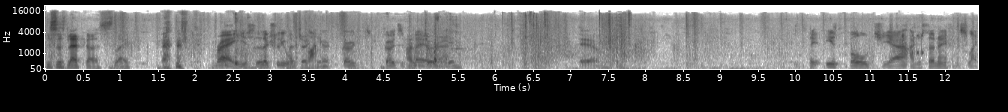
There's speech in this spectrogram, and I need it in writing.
He's just left us, like. Right, he's literally I'm like joking. a goat, goat I'm player. joking. Right? Yeah. There is bulge, yeah. I just don't know if it's like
